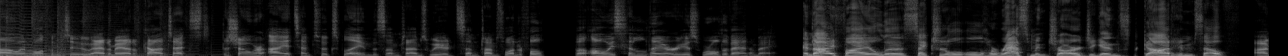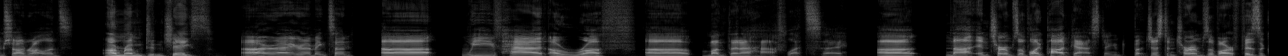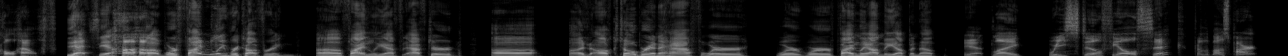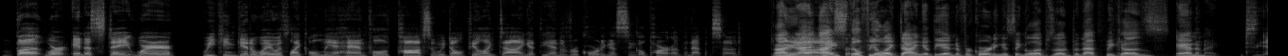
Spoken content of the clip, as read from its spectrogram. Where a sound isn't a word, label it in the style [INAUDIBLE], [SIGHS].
Hello and welcome to Anime Out of Context, the show where I attempt to explain the sometimes weird, sometimes wonderful, but always hilarious world of anime. And I file a sexual harassment charge against God himself. I'm Sean Rollins. I'm Remington Chase. All right, Remington. Uh, we've had a rough uh month and a half, let's say. Uh, not in terms of like podcasting, but just in terms of our physical health. Yes, yes. [LAUGHS] uh, we're finally recovering. Uh, finally, after after uh an October and a half, we're we're we're finally on the up and up. Yeah, like we still feel sick for the most part, but we're in a state where we can get away with like only a handful of coughs and we don't feel like dying at the end of recording a single part of an episode. I mean, I, Uh, I so- still feel like dying at the end of recording a single episode, but that's because anime.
